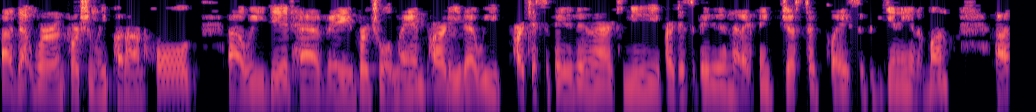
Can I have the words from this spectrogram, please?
uh, that were unfortunately put on hold. Uh, we did have a virtual LAN party that we participated in, our community participated in that I think just took place at the beginning of the month. Uh,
